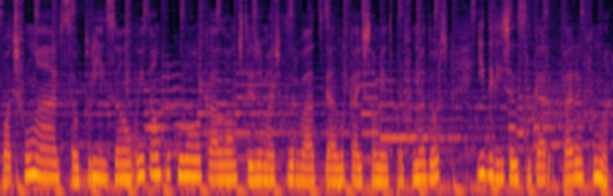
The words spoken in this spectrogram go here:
podes fumar, se autorizam, ou então procura um local onde esteja mais reservado, há locais somente para fumadores e dirige a esse lugar para fumar.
